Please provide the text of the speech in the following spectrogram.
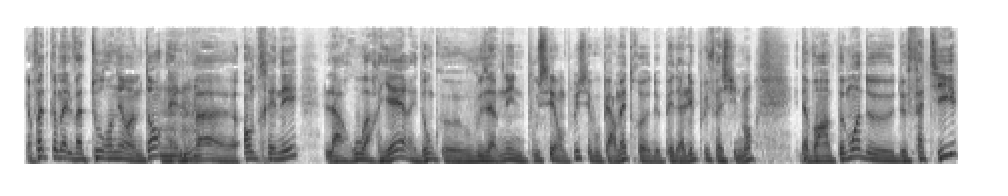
Et en fait, comme elle va tourner en même temps, Mhm. elle va euh, entraîner la roue arrière et donc euh, vous amener une poussée en plus et vous permettre de pédaler plus facilement et d'avoir un peu moins de, de fatigue.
